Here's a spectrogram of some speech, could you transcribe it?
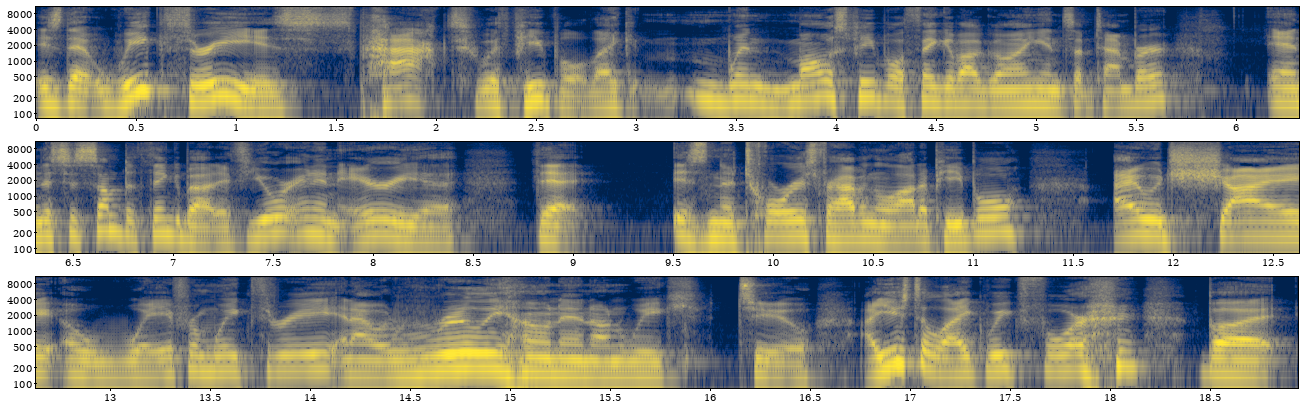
is that week three is packed with people. Like when most people think about going in September, and this is something to think about. If you're in an area that is notorious for having a lot of people, I would shy away from week three and I would really hone in on week two. I used to like week four, but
